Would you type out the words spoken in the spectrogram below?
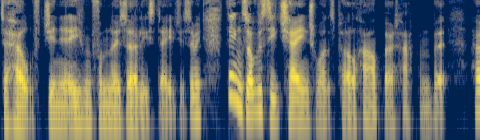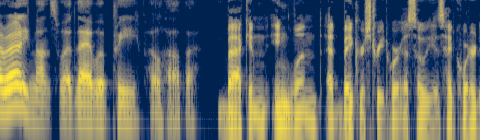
to help Virginia, even from those early stages. I mean, things obviously changed once Pearl Harbor happened, but her early months were there were pre Pearl Harbor back in England at Baker Street, where SOE is headquartered,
